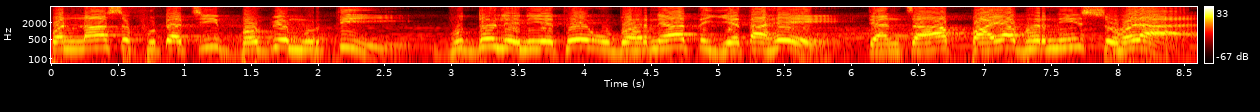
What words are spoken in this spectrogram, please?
पन्नास फुटाची भव्य मूर्ती बुद्ध लेणी येथे उभारण्यात येत आहे. त्यांचा पायाभरणी सोहळा.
